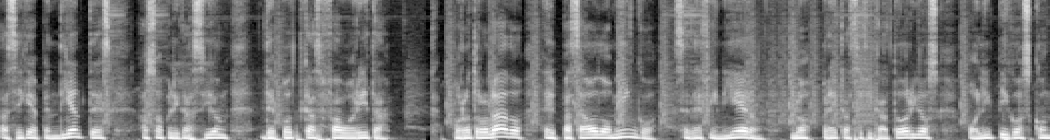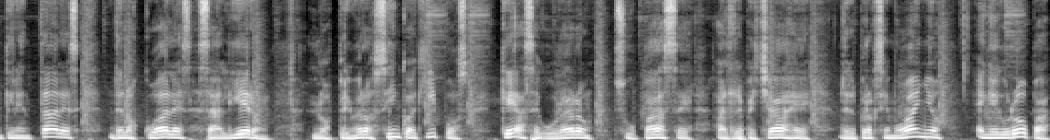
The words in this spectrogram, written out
Así que pendientes a su aplicación de podcast favorita. Por otro lado, el pasado domingo se definieron los preclasificatorios olímpicos continentales, de los cuales salieron los primeros cinco equipos que aseguraron su pase al repechaje del próximo año. En Europa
